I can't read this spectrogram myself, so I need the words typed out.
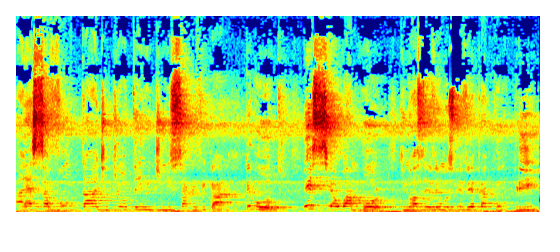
a essa vontade que eu tenho de me sacrificar pelo outro. Esse é o amor que nós devemos viver para cumprir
